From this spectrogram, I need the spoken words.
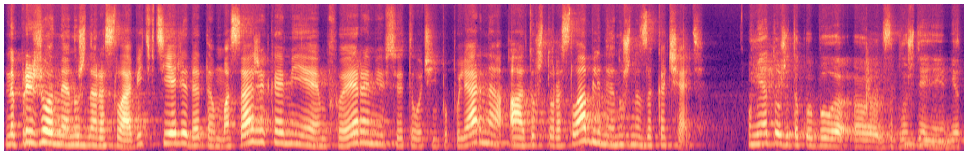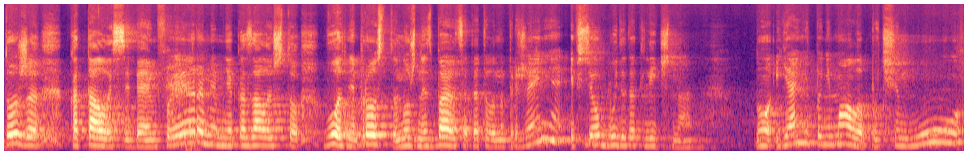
Напряженное нужно расслабить в теле, да, там массажиками, МФРами, все это очень популярно, а то, что расслабленное, нужно закачать. У меня тоже такое было э, заблуждение. Мне тоже катала себя МФРами, мне казалось, что вот, мне просто нужно избавиться от этого напряжения, и все будет отлично. Но я не понимала, почему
